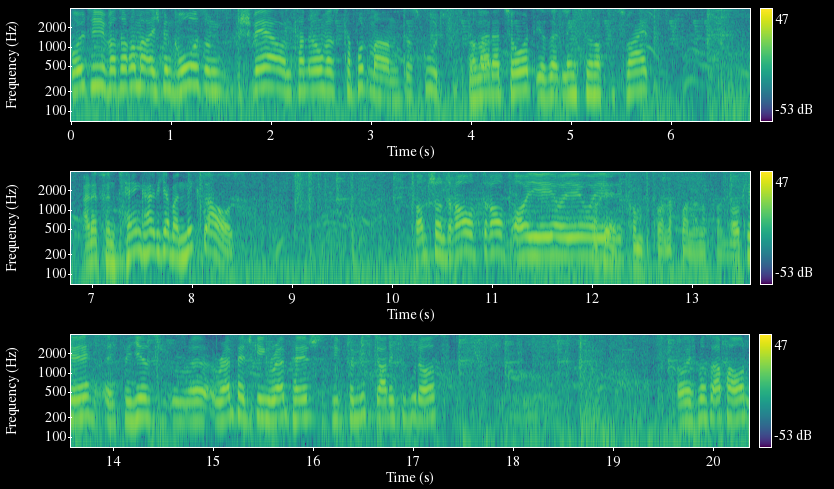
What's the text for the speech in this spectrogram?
Ulti, was auch immer. Ich bin groß und schwer und kann irgendwas kaputt machen. Das ist gut. Ich bin leider tot. Ihr seid links nur noch zu zweit. Alter, für einen Tank halte ich aber nix aus. Komm schon drauf, drauf. Oje, oje, oje. Okay, komm nach vorne, nach vorne. Okay, ich bin hier ist äh, Rampage gegen Rampage. Das sieht für mich gar nicht so gut aus. Oh, ich muss abhauen.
